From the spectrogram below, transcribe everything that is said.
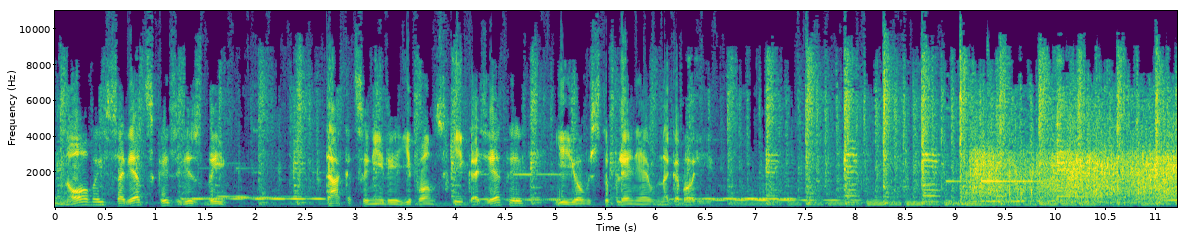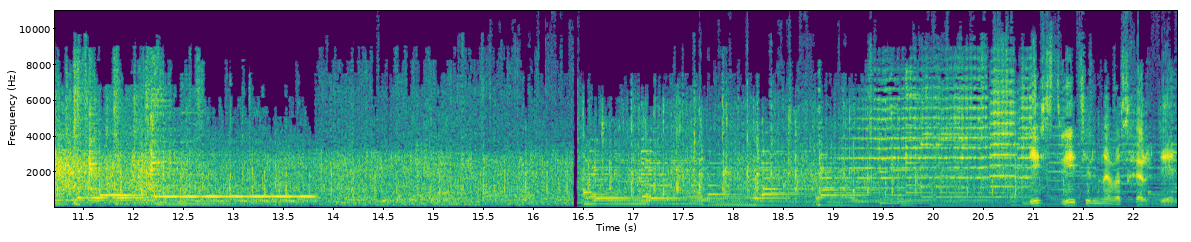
новой советской звезды. Так оценили японские газеты ее выступление в многоборье. Действительно восхождение.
